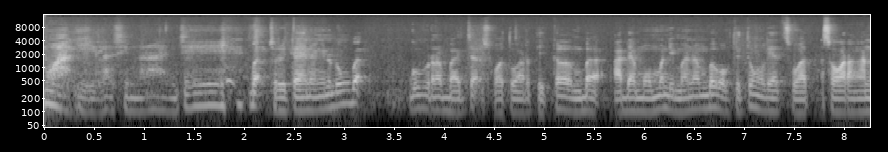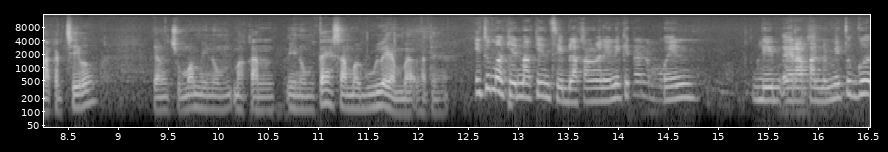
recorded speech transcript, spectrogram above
Wah gila sih bener anjing. Mbak, ceritain yang ini dong, Mbak. Gue pernah baca suatu artikel, Mbak. Ada momen di mana Mbak waktu itu ngelihat suat- seorang anak kecil yang cuma minum makan minum teh sama gula ya, Mbak katanya. Itu makin-makin sih belakangan ini kita nemuin di era pandemi tuh gue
